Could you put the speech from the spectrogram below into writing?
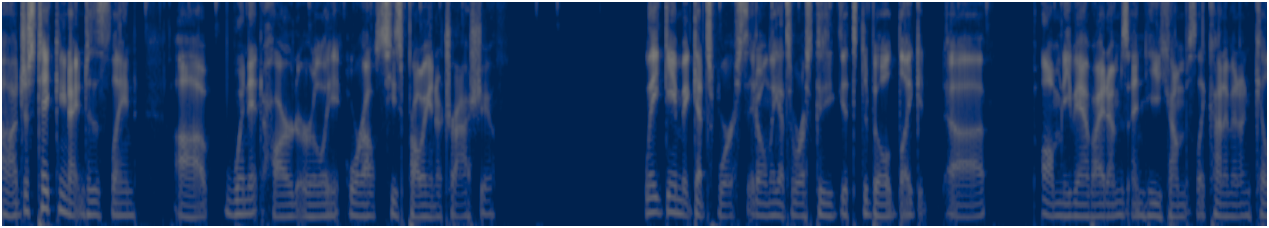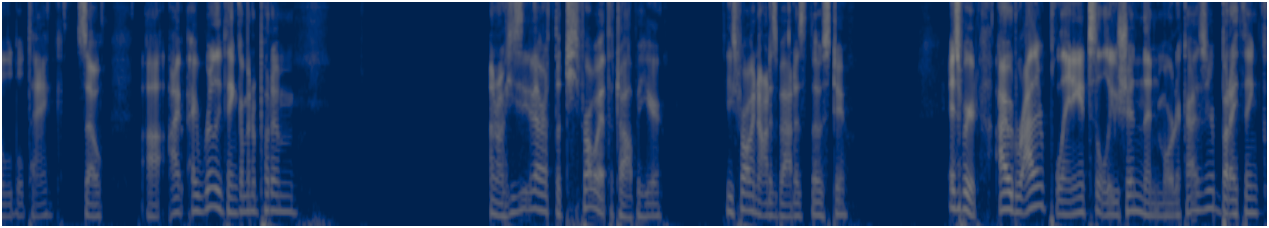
Uh, just taking Ignite into this lane, uh, win it hard early, or else he's probably going to trash you. Late game, it gets worse. It only gets worse because he gets to build like uh, Omni Vamp items, and he becomes like kind of an unkillable tank. So uh, I I really think I'm gonna put him. I don't know. He's either at the he's probably at the top of here. He's probably not as bad as those two. It's weird. I would rather playing it to Lucian than Mordekaiser, but I think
